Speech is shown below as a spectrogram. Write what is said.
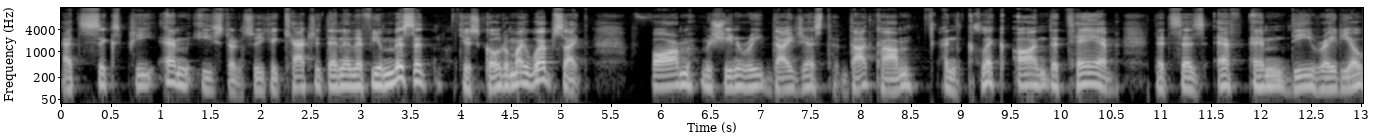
at 6 p.m. Eastern. So you could catch it then. And if you miss it, just go to my website, farmmachinerydigest.com, and click on the tab that says FMD Radio,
